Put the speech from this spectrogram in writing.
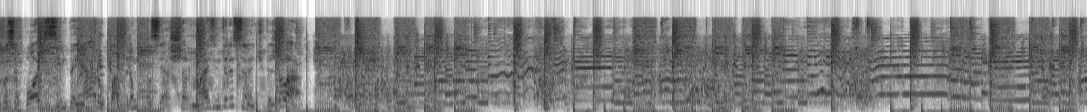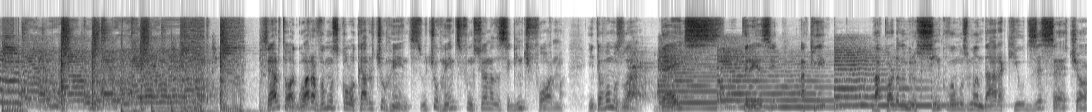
Aqui você pode desempenhar o padrão que você achar mais interessante. Veja lá. Certo? Agora vamos colocar o two hands. O two hands funciona da seguinte forma. Então vamos lá. 10, 13. Aqui, na corda número 5, vamos mandar aqui o 17, ó.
